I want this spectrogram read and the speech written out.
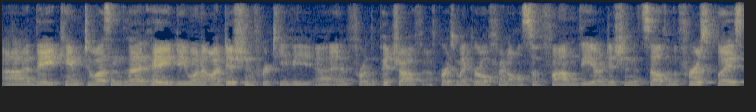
uh, they came to us and said, hey, do you want to audition for TV uh, for the pitch off? Of course, my girlfriend also found the audition itself in the first place,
